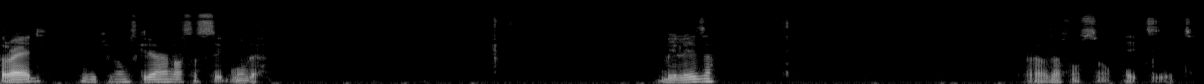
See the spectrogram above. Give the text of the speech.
thread. E aqui vamos criar a nossa segunda. Beleza? Para usar a função exit.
